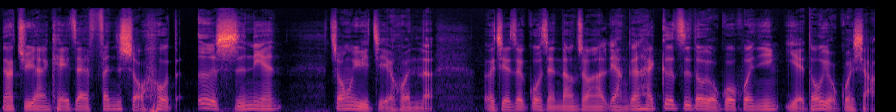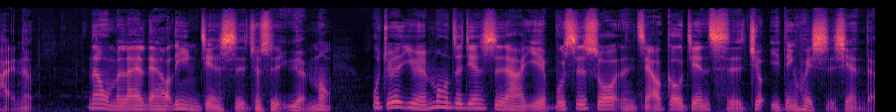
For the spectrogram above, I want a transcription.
那居然可以在分手后的二十年终于结婚了，而且这过程当中啊，两个人还各自都有过婚姻，也都有过小孩呢。那我们来聊另一件事，就是圆梦。我觉得圆梦这件事啊，也不是说你只要够坚持就一定会实现的，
